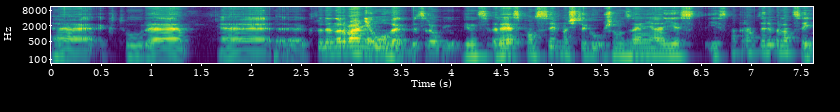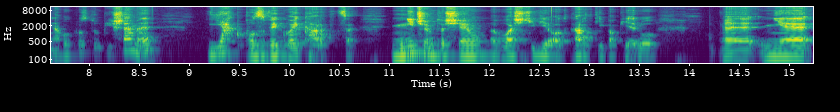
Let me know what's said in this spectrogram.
e, które, e, e, które normalnie ołówek by zrobił, więc responsywność tego urządzenia jest, jest naprawdę rewelacyjna. Po prostu piszemy jak po zwykłej kartce. Niczym to się właściwie od kartki papieru nie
